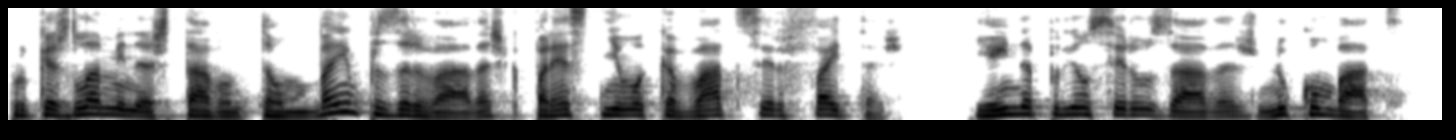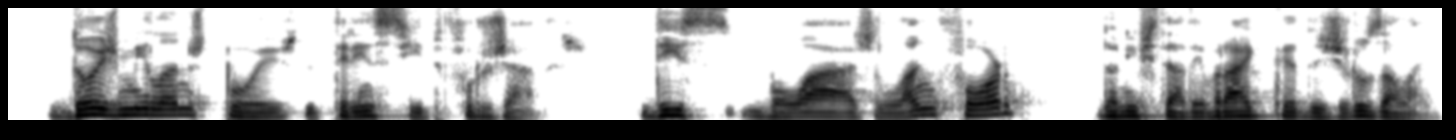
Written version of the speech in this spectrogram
porque as lâminas estavam tão bem preservadas que parece que tinham acabado de ser feitas e ainda podiam ser usadas no combate dois mil anos depois de terem sido forjadas disse Boaz Langford, da Universidade Hebraica de Jerusalém.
